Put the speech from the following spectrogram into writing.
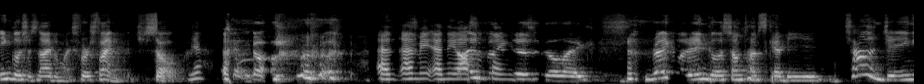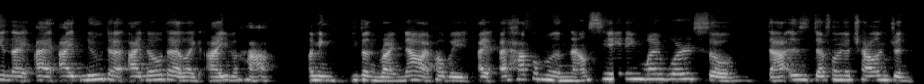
English is not even my first language. So Yeah. there we go. And I mean, and the awesome thing is, you know, like regular English sometimes can be challenging, and I, I I knew that I know that like I even have. I mean, even right now, I probably I, I have problem enunciating my words, so that is definitely a challenge. And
